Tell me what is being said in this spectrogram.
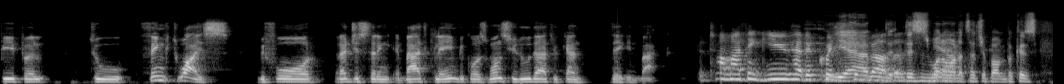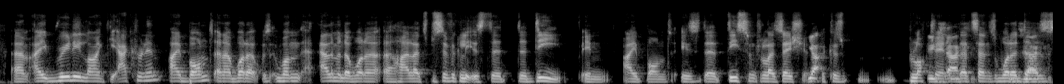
people to think twice before registering a bad claim because once you do that, you can't take it back. But Tom, I think you had a question yeah, about th- this. this is what Yeah. I want to touch upon because um, I really like the acronym iBond, and I, what I, one element I want to uh, highlight specifically is the the D in iBond is the decentralization. Yeah. Because blockchain, in that sense, what it does,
